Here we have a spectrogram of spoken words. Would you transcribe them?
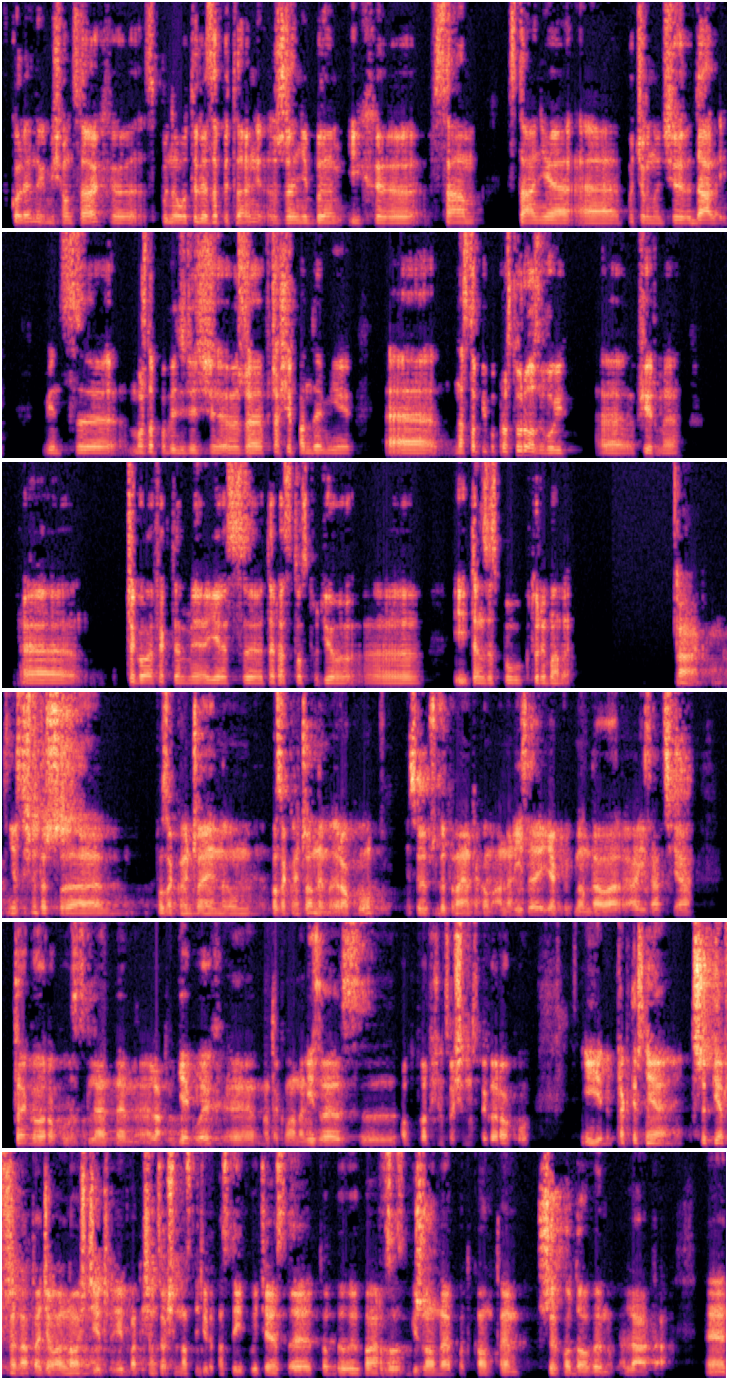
w kolejnych miesiącach spłynęło tyle zapytań, że nie byłem ich sam w stanie pociągnąć dalej. Więc można powiedzieć, że w czasie pandemii nastąpił po prostu rozwój firmy, czego efektem jest teraz to studio i ten zespół, który mamy. Tak, jesteśmy też e, po zakończonym, po zakończonym roku. Ja sobie przygotowałem taką analizę, jak wyglądała realizacja tego roku względem lat ubiegłych. E, mam taką analizę z, od 2018 roku. I praktycznie trzy pierwsze lata działalności, czyli 2018, 2019 i 2020, to były bardzo zbliżone pod kątem przychodowym lata.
